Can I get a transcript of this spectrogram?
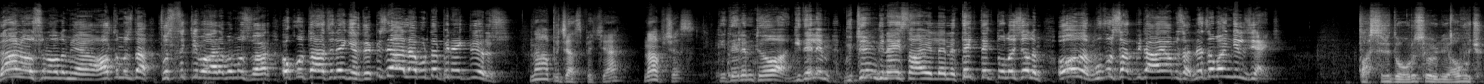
Daha ne olsun oğlum ya? Altımızda fıstık gibi arabamız var. Okul tatile girdi. Biz hala burada pinekliyoruz. Ne yapacağız peki ha? Ne yapacağız? Gidelim Teo, gidelim. Bütün güney sahillerini tek tek dolaşalım. Oğlum bu fırsat bir daha ayağımıza ne zaman gelecek? Basri doğru söylüyor avuç.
